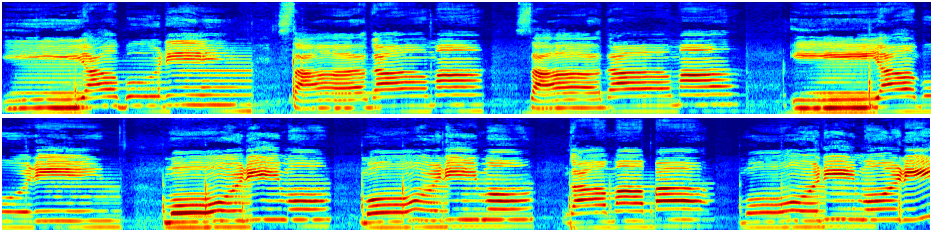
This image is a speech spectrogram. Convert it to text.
ইয়া বুড়ি সাগামা সাগামা ইয়া বুড়ি মরিমো মরিমো গামা পা মরি মরি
